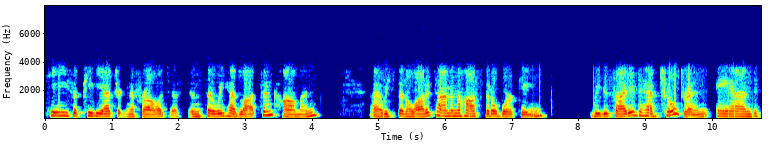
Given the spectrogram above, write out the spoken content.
he's a pediatric nephrologist, and so we had lots in common. Uh, we spent a lot of time in the hospital working. We decided to have children, and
